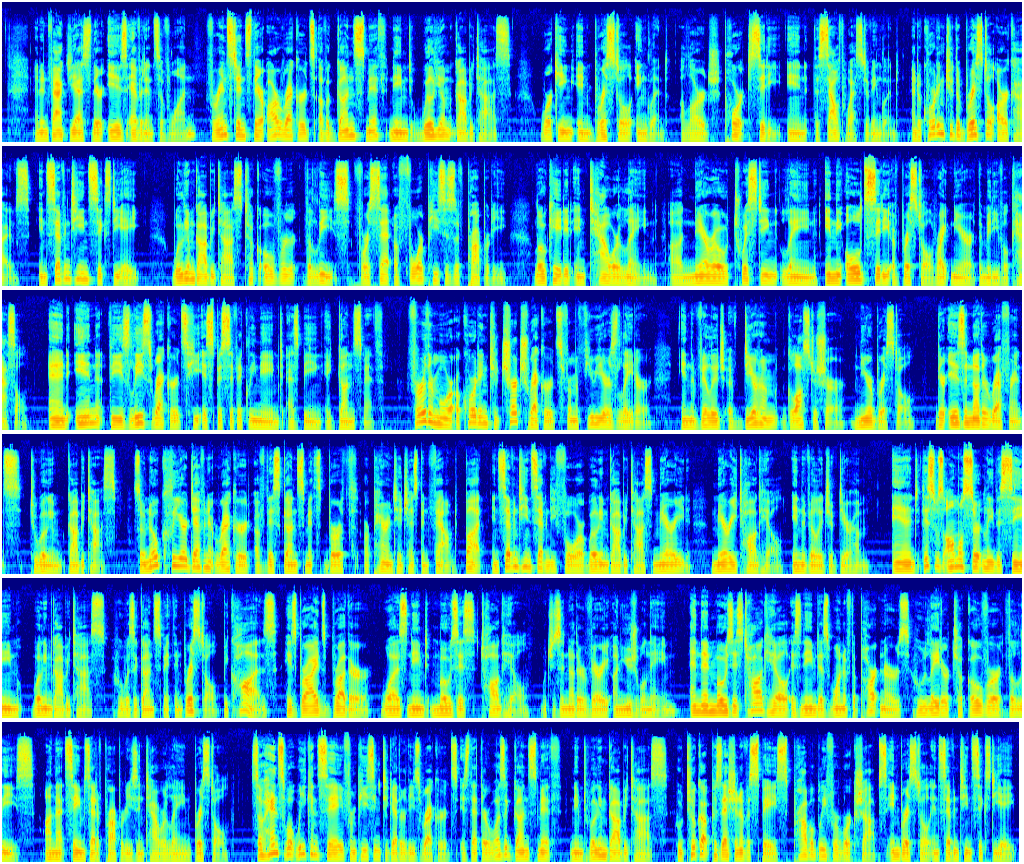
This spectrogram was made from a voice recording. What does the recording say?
And in fact, yes, there is evidence of one. For instance, there are records of a gunsmith named William Gabbitas working in Bristol, England, a large port city in the southwest of England. And according to the Bristol archives, in 1768, William Gabbitas took over the lease for a set of four pieces of property located in Tower Lane, a narrow, twisting lane in the old city of Bristol, right near the medieval castle. And in these lease records, he is specifically named as being a gunsmith. Furthermore, according to church records from a few years later, in the village of Dyrham, Gloucestershire, near Bristol, there is another reference to William Gabbitas. So, no clear, definite record of this gunsmith's birth or parentage has been found. But in 1774, William Gabbitas married Mary Toghill in the village of Dyrham. And this was almost certainly the same William Gabbitas who was a gunsmith in Bristol because his bride's brother was named Moses Toghill, which is another very unusual name. And then Moses Toghill is named as one of the partners who later took over the lease on that same set of properties in Tower Lane, Bristol. So, hence, what we can say from piecing together these records is that there was a gunsmith named William Gabbitas who took up possession of a space, probably for workshops, in Bristol in 1768,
